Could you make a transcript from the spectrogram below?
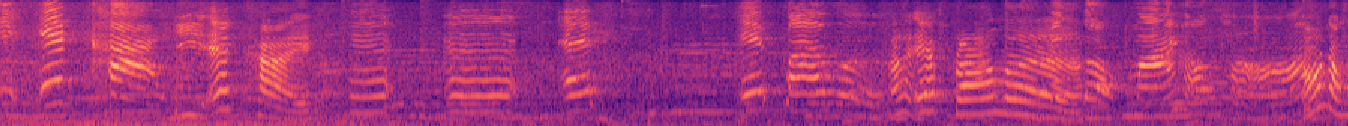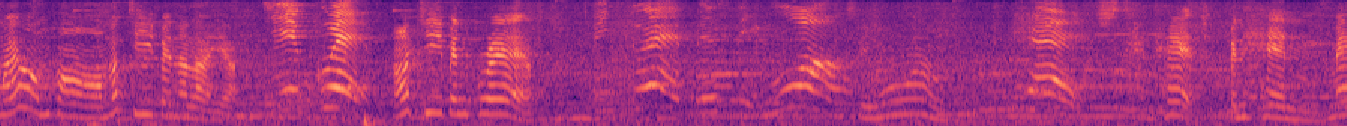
E egg ไข่ E X ไข่ เออเออ F F flower อะ F flower ดอกไม้หอมหออ๋อ มดอกไม้หอมหอมๆแล้ว G เป็นอะไรอะจีเกรดอ๋อ G เป็น grape น hen แม่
